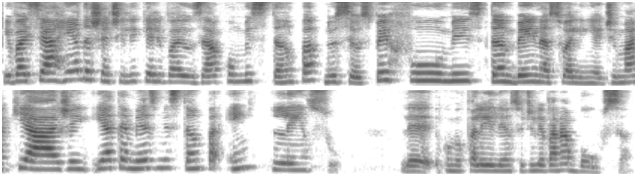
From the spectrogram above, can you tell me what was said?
E vai ser a renda chantilly que ele vai usar como estampa nos seus perfumes, também na sua linha de maquiagem e até mesmo estampa em lenço. Como eu falei, lenço de levar na bolsa.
